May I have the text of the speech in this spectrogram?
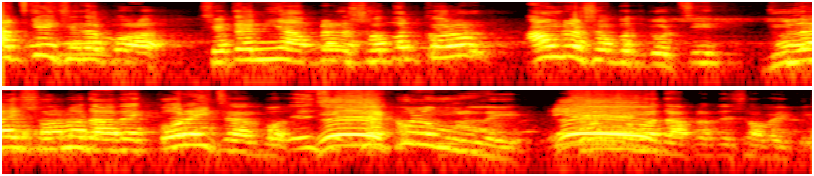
আজকেই সেটা সেটা নিয়ে আপনারা শপথ করুন আমরা শপথ করছি। জুলাই সনদ আদায় করেই ছাড়বো। যে কোনো মূল্যে। ধন্যবাদ আপনাদের সবাইকে।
